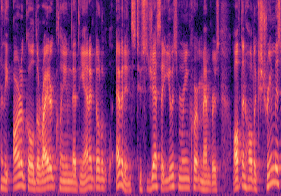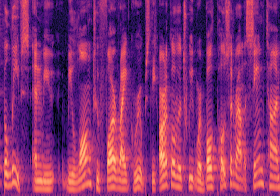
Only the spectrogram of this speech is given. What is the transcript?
In the article, the writer claimed that the anecdotal evidence to suggest that U.S. Marine Corps members often hold extremist beliefs and be, belong to far right groups. The article and the tweet were both posted around the same time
